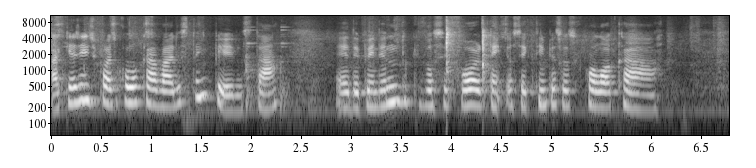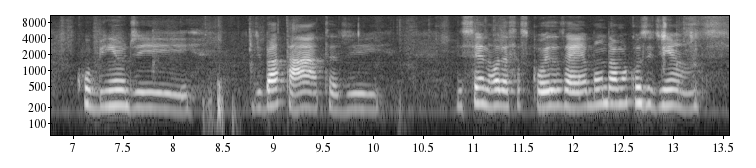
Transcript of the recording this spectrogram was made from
Aqui a gente pode colocar vários temperos, tá? É, dependendo do que você for, tem, eu sei que tem pessoas que colocam cubinho de, de batata, de, de cenoura, essas coisas. É bom dar uma cozidinha antes.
